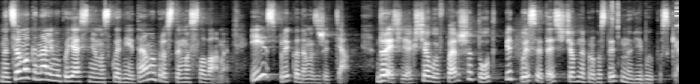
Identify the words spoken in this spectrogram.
На цьому каналі ми пояснюємо складні теми простими словами і з прикладами з життя. До речі, якщо ви вперше тут, підписуйтесь, щоб не пропустити нові випуски.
